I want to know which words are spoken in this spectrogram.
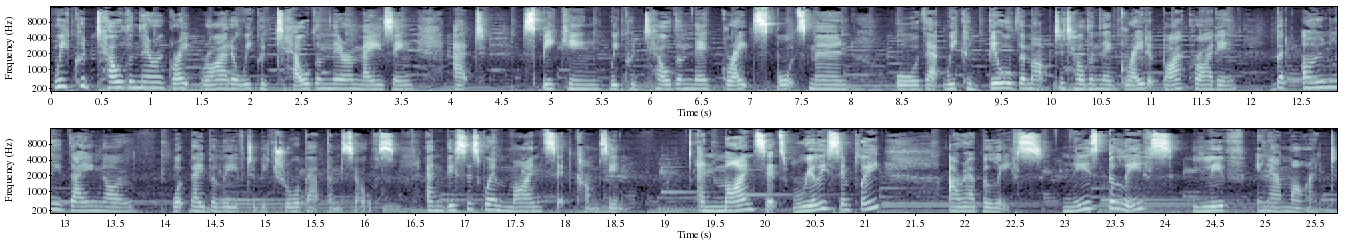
We could tell them they're a great writer, we could tell them they're amazing at speaking, we could tell them they're great sportsmen, or that we could build them up to tell them they're great at bike riding, but only they know what they believe to be true about themselves. And this is where mindset comes in. And mindsets, really simply, are our beliefs. And these beliefs live in our mind.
